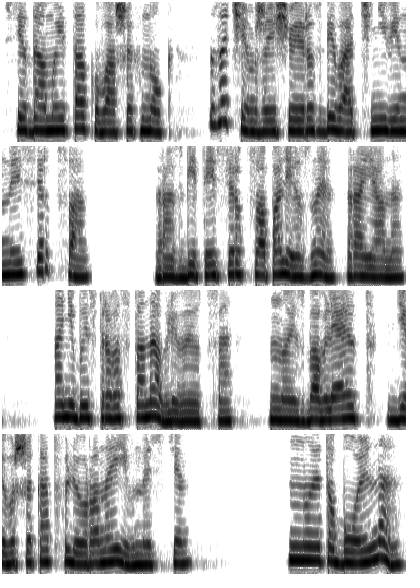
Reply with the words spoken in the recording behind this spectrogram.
Все дамы и так у ваших ног. Зачем же еще и разбивать невинные сердца?» Разбитые сердца полезны, Раяна. Они быстро восстанавливаются, но избавляют девушек от флера наивности. «Но это больно,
